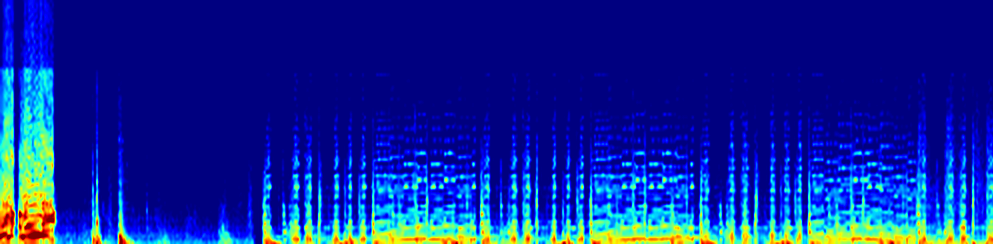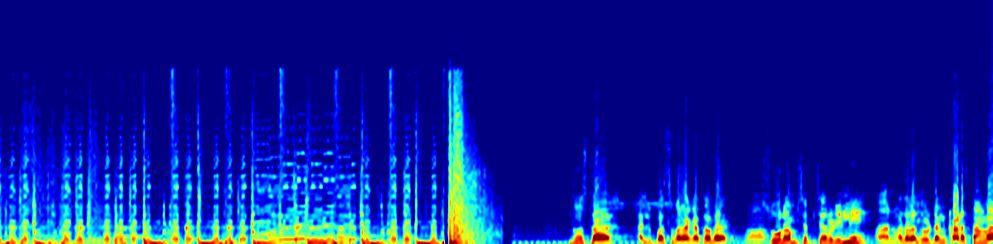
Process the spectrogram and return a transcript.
right right ದೋಸ್ತ ಅಲ್ಲಿ ಬಸ್ ಬರಾಕತ್ತದ. ಸೂರ್ಯಂಶ ಪಿಕ್ಚರ್ ಇಲ್ಲಿ. ಅದ್ರ ದೊಡ್ಡನ್ ಕಾಡಿಸ್ತಾನಲ್ಲ.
